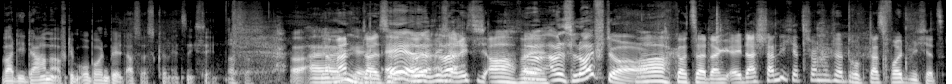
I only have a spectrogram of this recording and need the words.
war die Dame auf dem oberen Bild. Achso, das können wir jetzt nicht sehen. Achso. Äh, Ja, Mann, okay. da ist Ey, ja, also, ich ja aber- richtig. Ah, aber, aber es läuft doch. Ach, Gott sei Dank. Ey, da stand ich jetzt schon unter Druck. Das freut mich jetzt.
